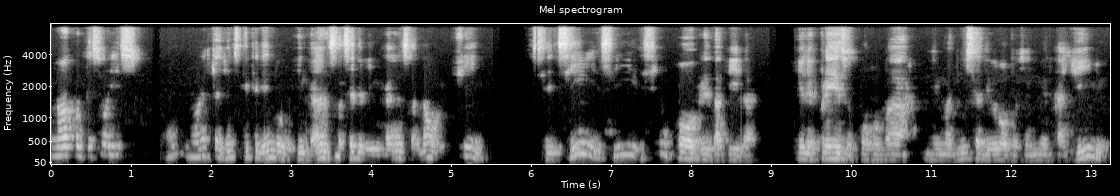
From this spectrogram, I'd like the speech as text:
não aconteceu isso. Né? Não é que a gente esteja querendo vingança, sede de vingança, não. Enfim, se, se, se, se o pobre da vila ele é preso por roubar uma dúzia de ovos um mercadinho,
